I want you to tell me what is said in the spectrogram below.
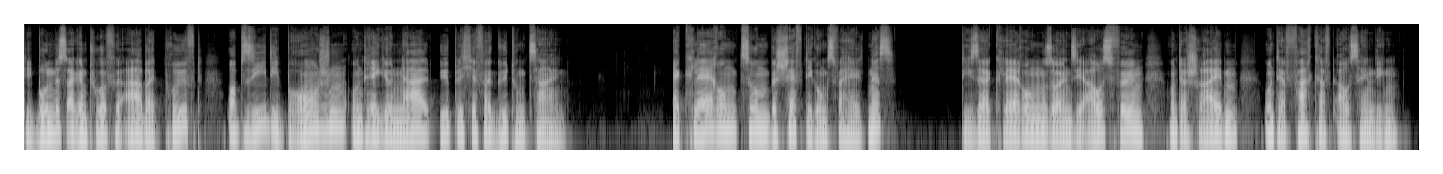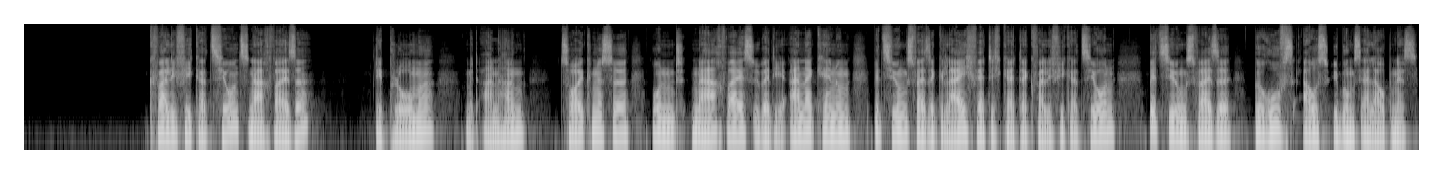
Die Bundesagentur für Arbeit prüft, ob sie die branchen- und regional übliche Vergütung zahlen. Erklärung zum Beschäftigungsverhältnis. Diese Erklärung sollen Sie ausfüllen, unterschreiben und der Fachkraft aushändigen. Qualifikationsnachweise, Diplome mit Anhang, Zeugnisse und Nachweis über die Anerkennung bzw. Gleichwertigkeit der Qualifikation bzw. Berufsausübungserlaubnis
